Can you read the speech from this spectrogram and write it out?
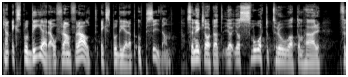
kan explodera och framförallt explodera på uppsidan. Sen är det klart att jag, jag har svårt att tro att de här, för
